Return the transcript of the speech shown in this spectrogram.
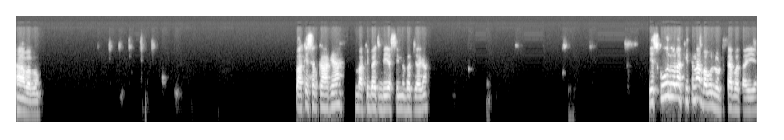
हाँ बाबू। बाकी सबका आ गया? बाकी बैच बीएससी में बच जाएगा। स्कूल वाला कितना बाबू लुटता है बताइए।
